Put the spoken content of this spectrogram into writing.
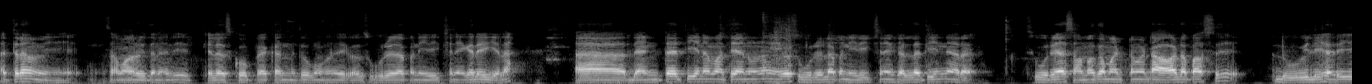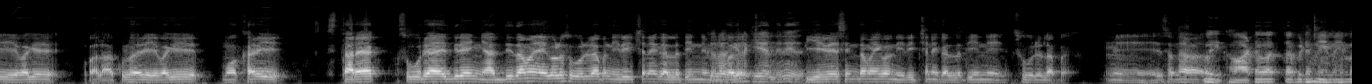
අතරම මේ සමහර විතනදී ටෙලස්කෝප් එකක් ගන්න නැතුව කොහොමද ඒක සූර්යලප නිරීක්ෂණය කරේ කියලා. දැන්ට තියෙන මතය අනුව නම් ඒක සූර්යලප නිරීක්ෂණය කරලා තියෙන්නේ අර සූර්යයා සමග මට්ටමට ආවට පස්සේ දූවිලි හරි ඒ වගේ වලාකුළු හරි ඒ වගේ මොකක් හරි ස්තරයක් සූර්යයා ඉදිරියෙන් යද්දි තමයි ඒගොල්ලෝ සූර්යලප නිරීක්ෂණය කරලා තින්නේ කියලා කියන්නේ නේද? PAVසින් තමයි ඒගොල්ලෝ නිරීක්ෂණය කරලා තින්නේ සූර්යලප මේ සඳහා ඔය කාටවත් අපිට මේ මෙහෙම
